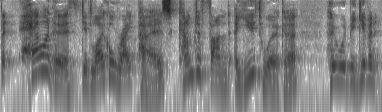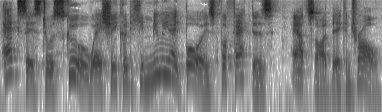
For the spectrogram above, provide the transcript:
But how on earth did local ratepayers come to fund a youth worker who would be given access to a school where she could humiliate boys for factors outside their control?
